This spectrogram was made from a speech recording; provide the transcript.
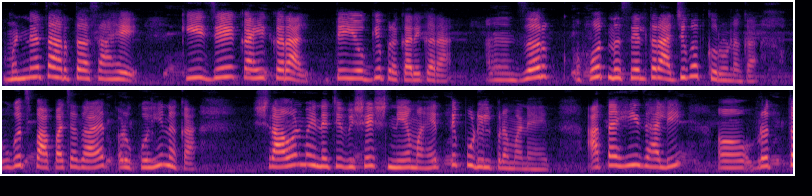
म्हणण्याचा अर्थ असा आहे की जे काही कराल ते योग्य प्रकारे करा. जर होत नसेल तर अजिबात करू नका. उगच पापाच्या जाळ्यात अडकूही नका. श्रावण महिन्याचे विशेष नियम आहेत ते पुढील प्रमाणे आहेत. आता ही झाली व्रत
